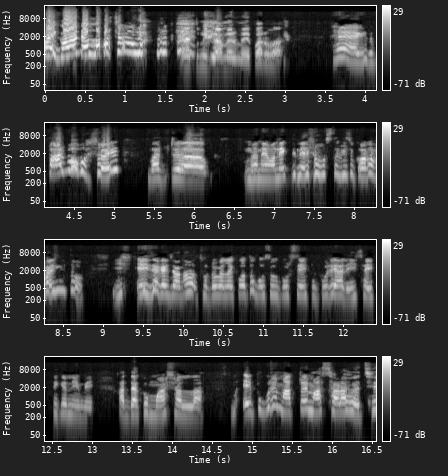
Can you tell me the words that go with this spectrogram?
মাই গড আল্লাহ বাঁচাও! আরে তুমি গ্রামের মেয়ে পারবা। হ্যাঁ পারব অবশ্যই বাট মানে অনেকদিন এই সমস্ত কিছু করা হয়নি তো। এই জায়গায় জানো, ছোটবেলায় কত গোসল করছে এই পুকুরে আর এই সাইড থেকে নেমে। আর দেখো মাশাল্লাহ এই পুকুরে মাত্রই মাছ ছাড়া হয়েছে,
